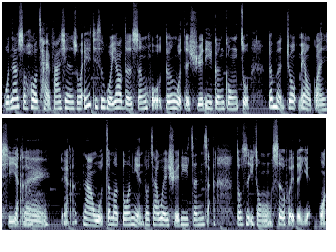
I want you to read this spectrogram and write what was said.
我那时候才发现说，哎、欸，其实我要的生活跟我的学历跟工作根本就没有关系呀、啊。对。对啊，那我这么多年都在为学历挣扎，都是一种社会的眼光。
